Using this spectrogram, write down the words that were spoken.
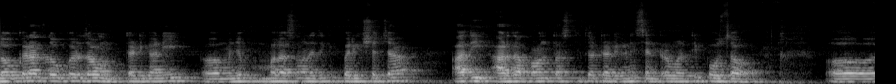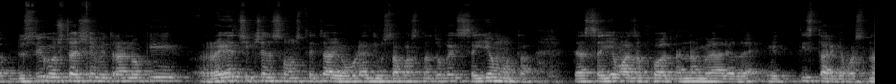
लवकरात लवकर जाऊन त्या ठिकाणी म्हणजे मला असं म्हणायचं की परीक्षेच्या आधी अर्धा पाऊण तास तिथं त्या ठिकाणी सेंटरवरती पोहोचावं. दुसरी गोष्ट अशी मित्रांनो की रयत शिक्षण संस्थेचा एवढ्या दिवसापासून जो काही संयम होता त्या संयमाचं फळ त्यांना मिळालेलं आहे. एकतीस तारखेपासून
